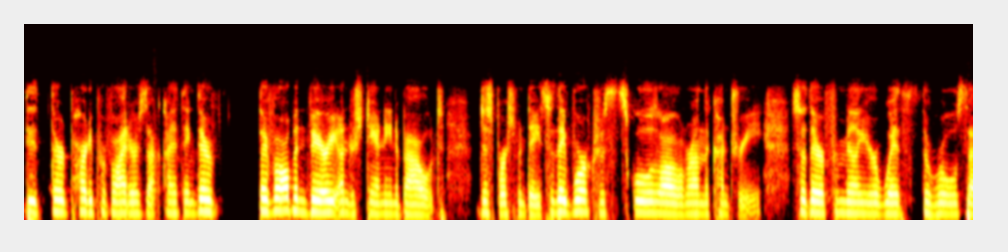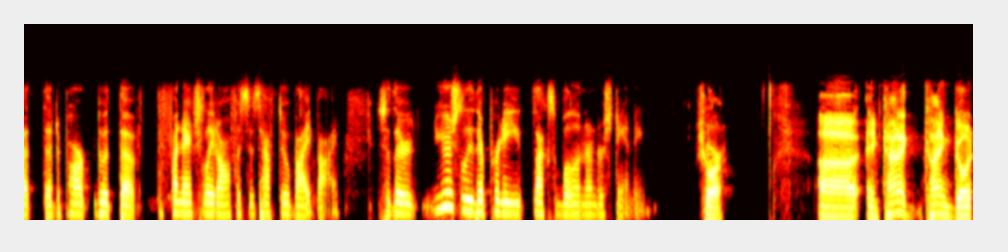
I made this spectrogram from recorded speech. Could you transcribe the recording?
the third party providers, that kind of thing, they're they've all been very understanding about disbursement dates. So they've worked with schools all around the country. So they're familiar with the rules that the department, with the, the financial aid offices have to abide by. So they're usually they're pretty flexible and understanding. Sure. Uh, and kind of kind of going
